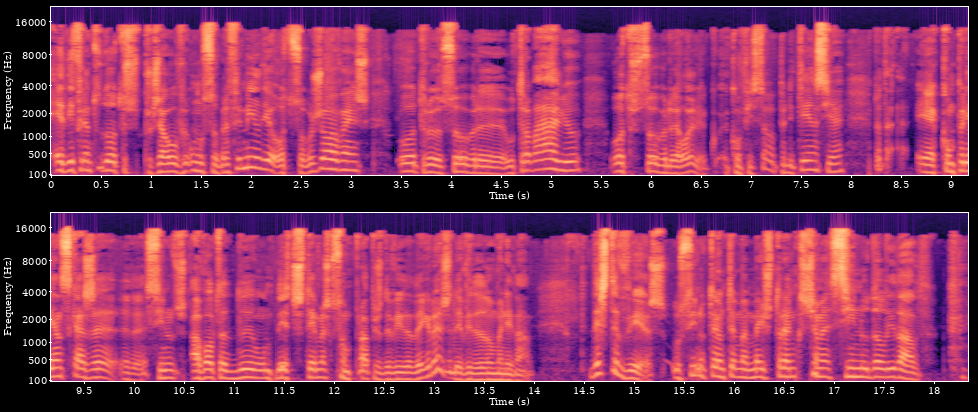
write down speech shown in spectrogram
é diferente de outros, porque já houve um sobre a família, outro sobre os jovens, outro sobre o trabalho, outro sobre olha, a confissão, a penitência. É, compreende-se que haja eh, sínodos à volta de um destes temas que são próprios da vida da Igreja, da vida da humanidade. Desta vez, o sino tem um tema meio estranho que se chama sinodalidade.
